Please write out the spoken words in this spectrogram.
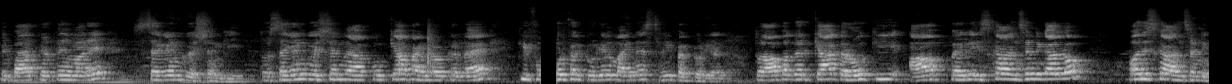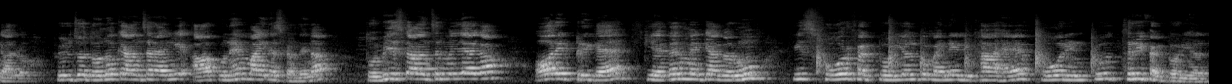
फिर बात करते हैं हमारे सेकंड क्वेश्चन की। तो सेकंड क्वेश्चन में आपको क्या फाइंड आउट करना है कि four factorial minus three factorial तो आप अगर क्या करो कि आप पहले इसका आंसर निकाल लो और इसका आंसर निकाल लो। फिर जो दोनों के आंसर आएँगे आप उन्हें माइनस कर देना तो भी इसका आंसर मिल जाएगा और एक ट्रिक है कि अगर मैं क्या करूँ, इस फोर फैक्टोरियल को मैंने लिखा है फोर इंटू थ्री फैक्टोरियल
